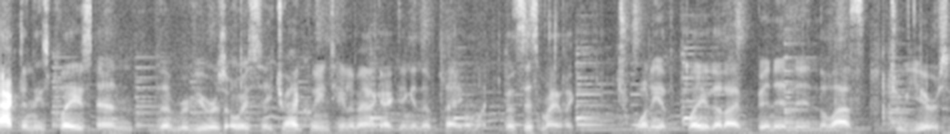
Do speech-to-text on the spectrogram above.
act in these plays, and the reviewers always say, drag queen Taylor Mac acting in the play. I'm like, this is my like 20th play that I've been in in the last two years.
